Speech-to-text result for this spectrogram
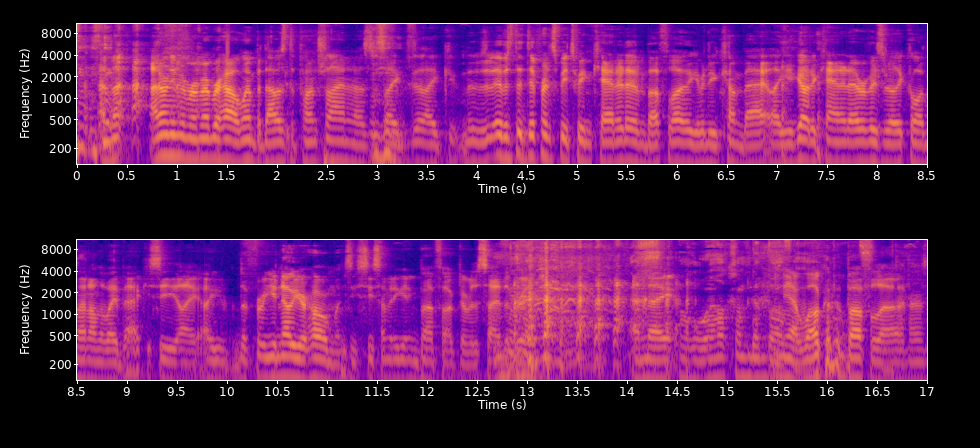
and that, I don't even remember how it went, but that was the punchline. And I was just like, like it was, it was the difference between Canada and Buffalo. When you come back, like you go to Canada, everybody's really cool, and then on the way back, you see like uh, you, the you know you're home when you see somebody getting butt fucked over the side of the bridge. and they, Welcome to Buffalo. yeah, welcome to Buffalo, and I was,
